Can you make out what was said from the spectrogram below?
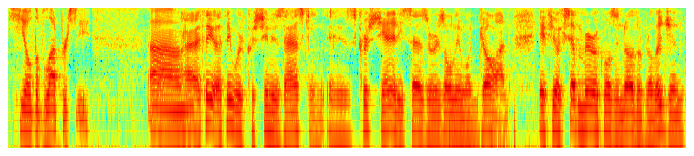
healed of leprosy. Um, I I think I think what Christianity is asking is Christianity says there is only one God. If you accept miracles in other religion,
